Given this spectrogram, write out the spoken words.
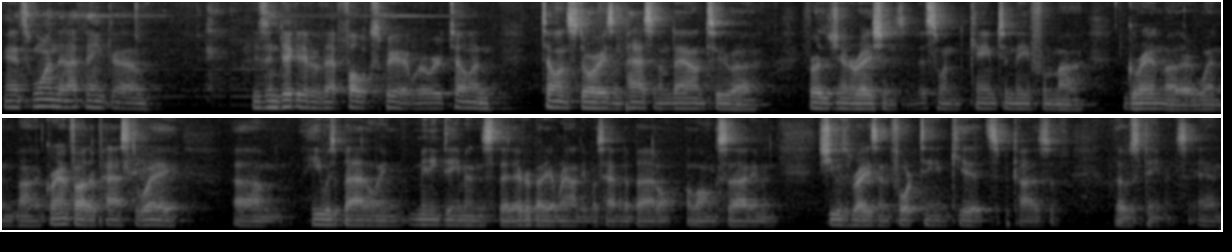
and it's one that I think um, is indicative of that folk spirit where we're telling, telling stories and passing them down to uh, further generations. And this one came to me from my grandmother when my grandfather passed away. Um, he was battling many demons that everybody around him was having to battle alongside him, and she was raising 14 kids because of those demons. And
